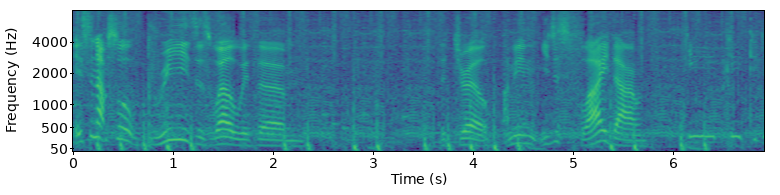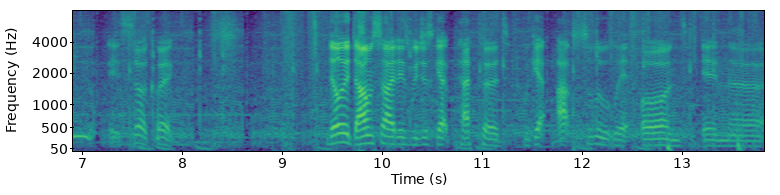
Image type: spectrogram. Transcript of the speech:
It's an absolute breeze as well with um, the drill. I mean, you just fly down. It's so quick. The only downside is we just get peppered. We get absolutely owned in... Uh...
